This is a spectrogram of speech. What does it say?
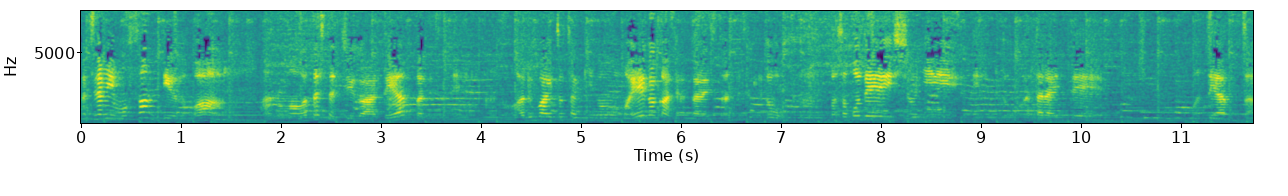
あちなみにモッサンっていうのはあの、まあ、私たちが出会ったですねあのアルバイト先の、まあ、映画館で働いてたんですけど、まあ、そこで一緒に、えー、と働いて、まあ、出会った。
